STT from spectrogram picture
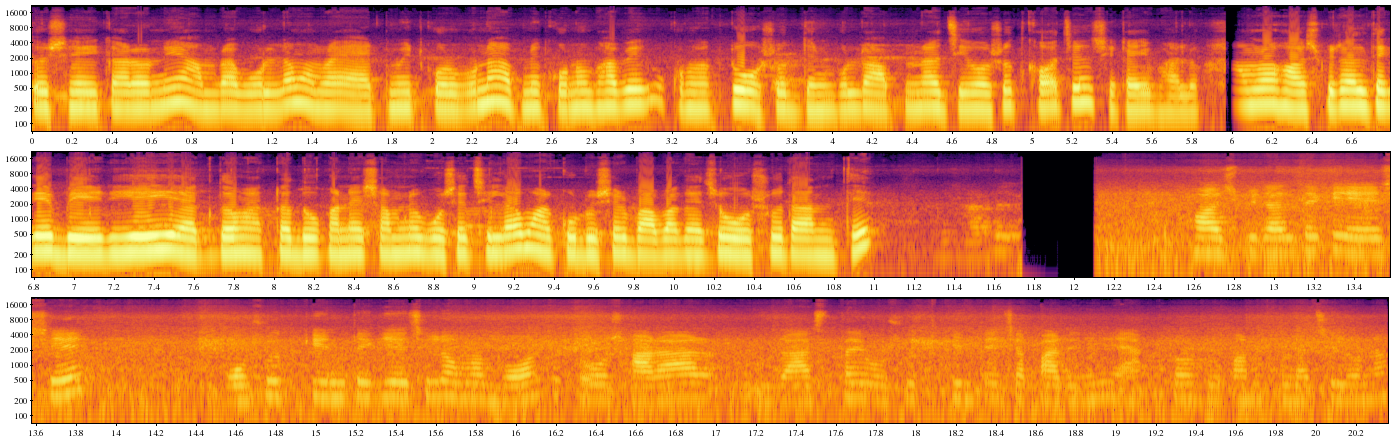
তো সেই কারণে আমরা বললাম, আমরা অ্যাডমিট করব না। আপনি কোনোভাবে কোনো একটু ওষুধ দিন বলল, আপনারা যে ওষুধ খাওয়াচ্ছেন সেটাই ভালো। আমরা হসপিটাল থেকে বেরিয়েই একদম একটা দোকানের সামনে বসেছিলাম আর কুডুসের বাবা গেছে ওষুধ আনতে। হসপিটাল থেকে এসে ওষুধ কিনতে গিয়েছিল আমার বর, তো সারা রাস্তায় ওষুধ কিনতে পারিনি, একটাও দোকান খোলা ছিল না।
